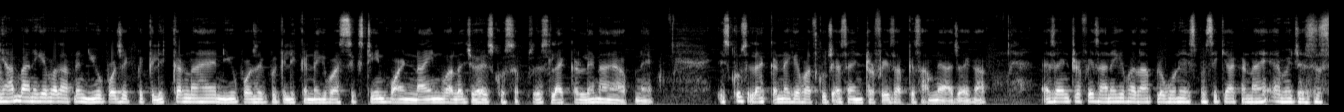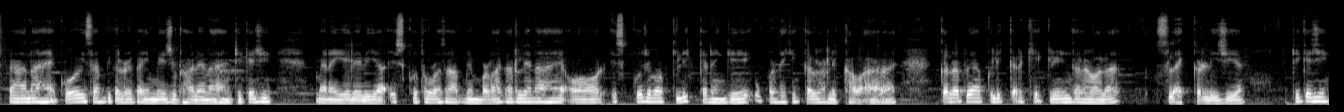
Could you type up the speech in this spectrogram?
यहाँ पे आने के बाद आपने न्यू प्रोजेक्ट पे क्लिक करना है। न्यू प्रोजेक्ट पे क्लिक करने के बाद 16.9 वाला जो है, इसको सबसे सिलेक्ट कर लेना है आपने। इसको सिलेक्ट करने के बाद कुछ ऐसा इंटरफेस आपके सामने आ जाएगा। ऐसा इंटरफेस आने के बाद आप लोगों ने इसमें से क्या करना है? एम एच पे आना है। कोई सा भी कलर का इमेज उठा लेना है, ठीक है जी? मैंने ये ले लिया। इसको थोड़ा सा आपने बड़ा कर लेना है और इसको जब आप क्लिक करेंगे, ऊपर देखिए कलर लिखा हुआ आ रहा है। कलर पर आप क्लिक करके ग्रीन कलर वाला सेलेक्ट कर लीजिए, ठीक है जी?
